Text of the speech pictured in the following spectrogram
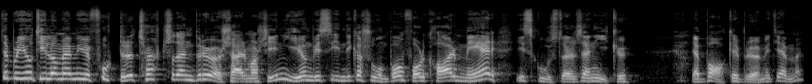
Det blir jo til og med mye fortere tørt, så den brødskjærmaskinen gir jo en viss indikasjon på om folk har mer i skostørrelse enn IQ. Jeg baker brødet mitt hjemme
